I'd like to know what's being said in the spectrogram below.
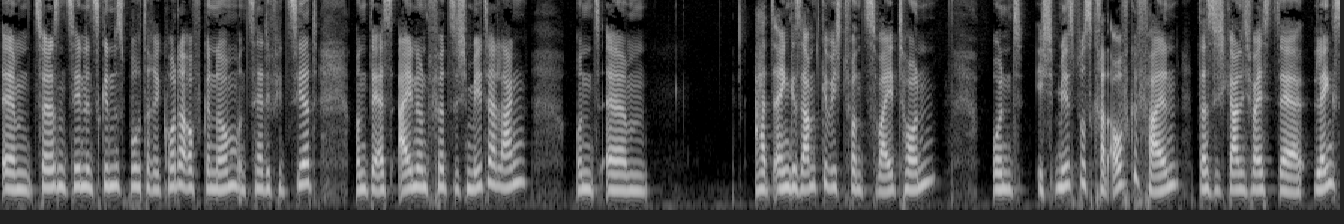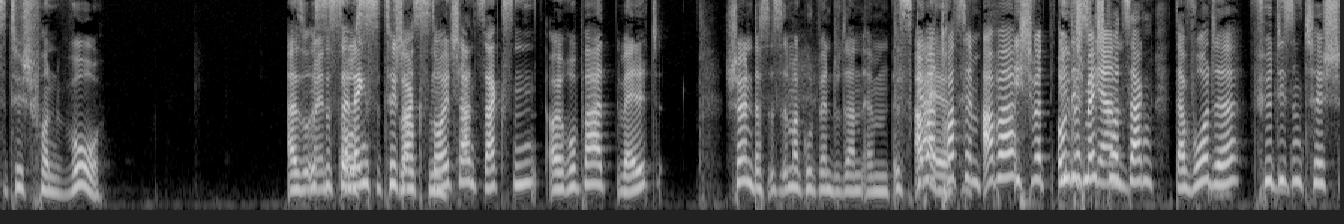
ähm, 2010 ins Guinness-Buch der Rekorde aufgenommen und zertifiziert. Und der ist 41 Meter lang und ähm, hat ein Gesamtgewicht von zwei Tonnen. Und ich, mir ist bloß gerade aufgefallen, dass ich gar nicht weiß, der längste Tisch von wo. Also ist es der längste Tisch Sachsen? aus Deutschland, Sachsen, Europa, Welt? Schön, das ist immer gut, wenn du dann. Ähm, Ist aber geil. trotzdem, Aber ich würde. Und ich möchte kurz sagen, da wurde für diesen Tisch,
